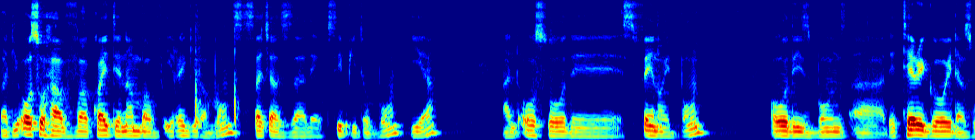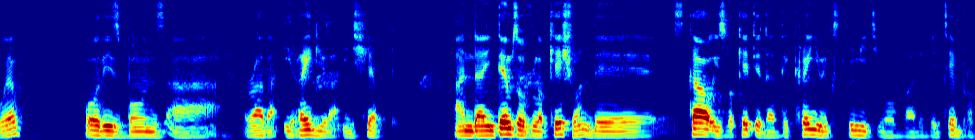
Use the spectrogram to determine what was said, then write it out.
But you also have uh, quite a number of irregular bones, such as uh, the occipital bone here, and also the sphenoid bone. All these bones are the pterygoid as well. All these bones are rather irregular in shape. And uh, in terms of location, the skull is located at the cranial extremity of uh, the vertebral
